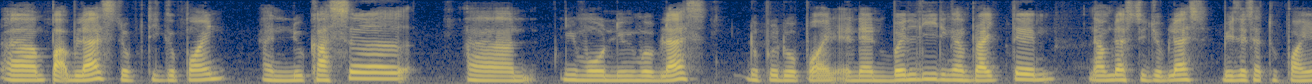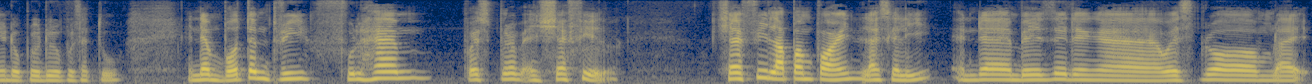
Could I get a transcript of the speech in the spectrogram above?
uh, 14. 23 point. And Newcastle uh, nombor 15. 22 point. And then Burnley dengan Brighton 16-17. Beza 1 point. ya, 22-21. And then bottom 3. Fulham, West Brom and Sheffield. Sheffield 8 point last kali. And then beza dengan West Brom like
